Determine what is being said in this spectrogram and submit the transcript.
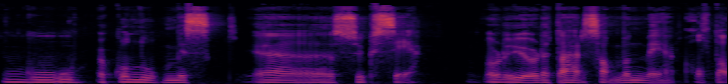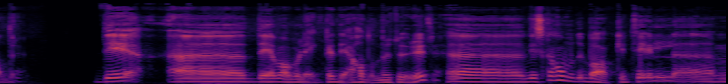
god økonomisk eh, suksess når du gjør dette her sammen med alt det andre. Det, eh, det var vel egentlig det jeg hadde om returer. Eh, vi skal komme tilbake til eh,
